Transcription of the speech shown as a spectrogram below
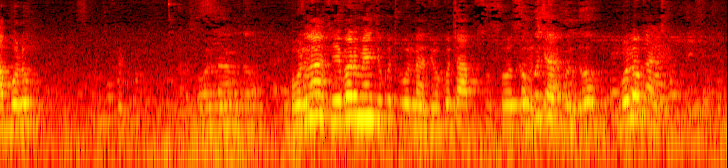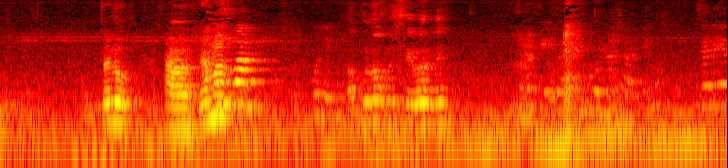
आप बोलो। बोलना बोलना फेवर में जो कुछ बोलना जो कुछ आप सोच समझ के। बोल दो। बोलो कांची। चलो रमा। कुछ फेवर में? बोलना चाहती हूँ। सर ये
